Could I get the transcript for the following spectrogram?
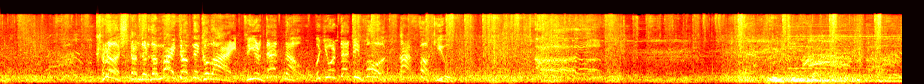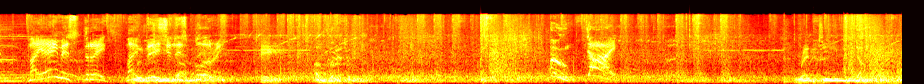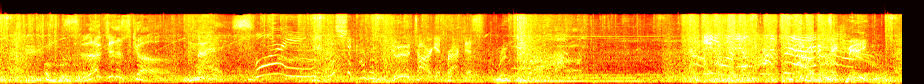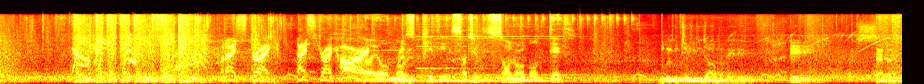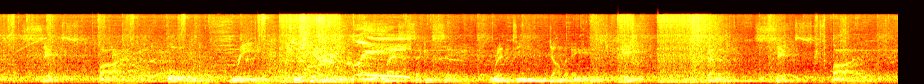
Crushed under the might of Nikolai! So you're dead now, but you were dead before! Ah, fuck you! My aim is straight, my vision is blurry. Eight. Averted. Boom! Die! Red team dominating. Eight. Slug to the skull. Nice. Boring. This should cover me. Good target practice. Red team. Anyone else want to try? Take me. When I strike, I strike hard. I almost pity such a dishonorable death. Blue team dominating. Eight, seven, six, five, four, three, two. Last second save. Red team dominating. Eight, seven, six, five,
